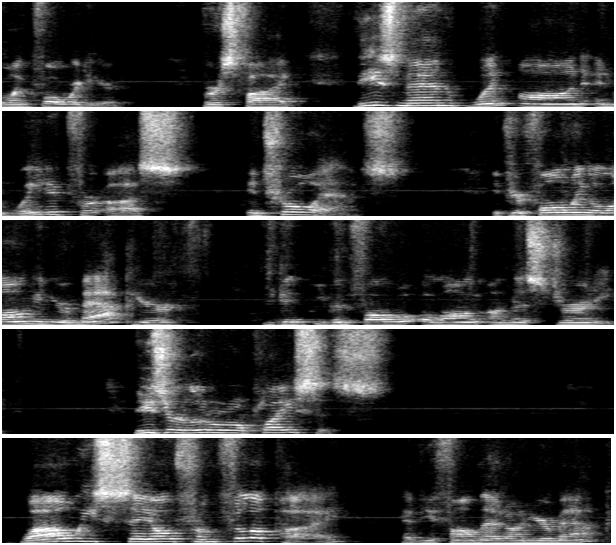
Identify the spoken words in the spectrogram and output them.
Going forward here, verse 5 These men went on and waited for us in Troas. If you're following along in your map here, you can you can follow along on this journey. These are literal places. While we sail from Philippi, have you found that on your map?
